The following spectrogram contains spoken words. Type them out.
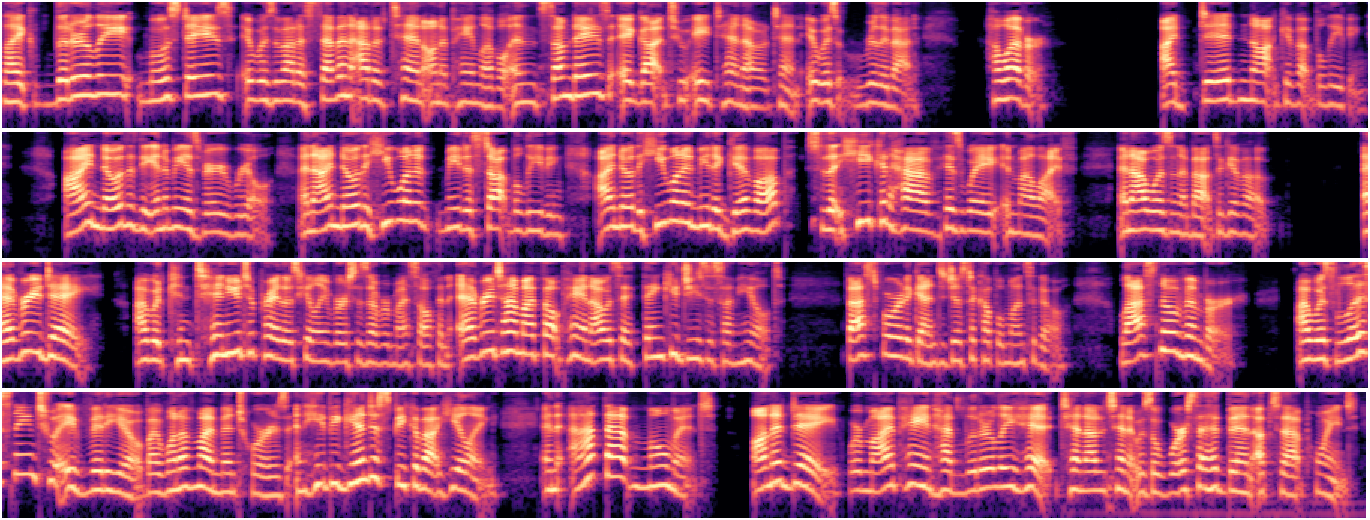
Like literally, most days it was about a 7 out of 10 on a pain level, and some days it got to a 10 out of 10. It was really bad. However, I did not give up believing. I know that the enemy is very real, and I know that he wanted me to stop believing. I know that he wanted me to give up so that he could have his way in my life, and I wasn't about to give up. Every day, I would continue to pray those healing verses over myself, and every time I felt pain, I would say, Thank you, Jesus, I'm healed. Fast forward again to just a couple months ago. Last November, I was listening to a video by one of my mentors, and he began to speak about healing. And at that moment, on a day where my pain had literally hit 10 out of 10, it was the worst that had been up to that point,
